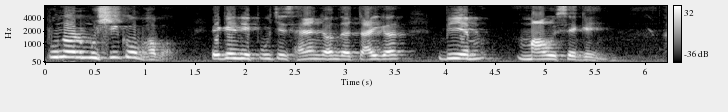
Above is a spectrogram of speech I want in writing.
Punar mushiko bhava. Again, he puts his hand on the tiger, be a mouse again.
